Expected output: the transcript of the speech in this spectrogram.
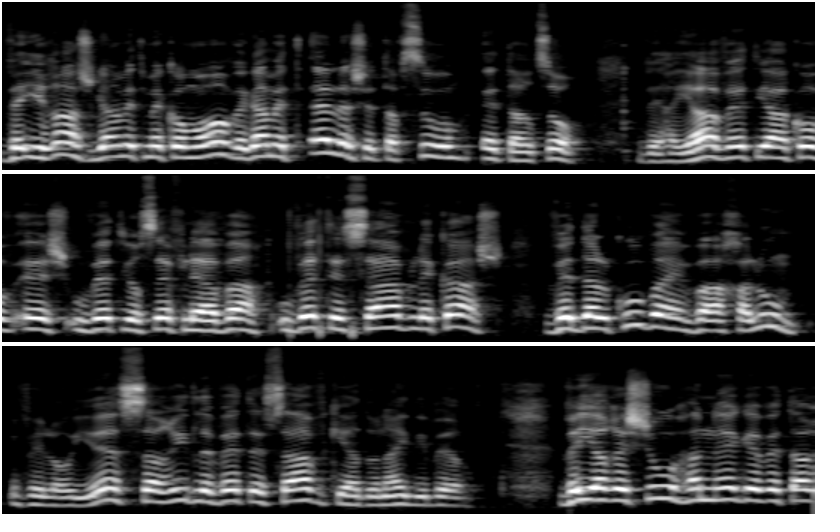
וירש גם את מקומו וגם את אלה שתפסו את ארצו. והיה בית יעקב אש, ובית יוסף להבה, ובית עשיו לקש, ודלקו בהם ואכלום, ולא יהיה שריד לבית עשיו, כי אדוני דיבר. וירשו הנגב את הר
